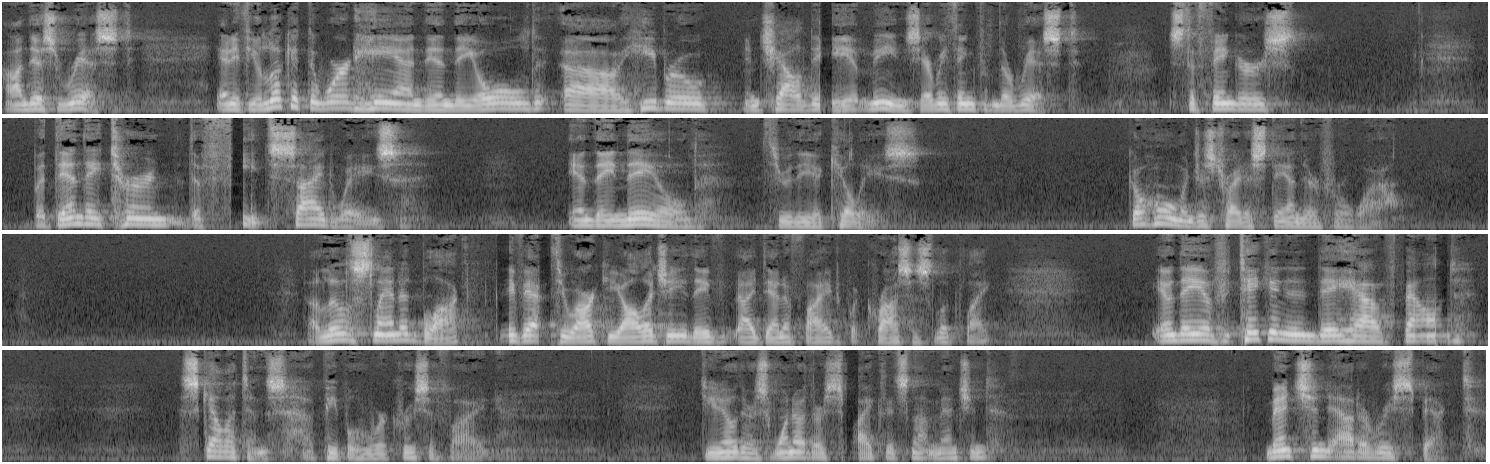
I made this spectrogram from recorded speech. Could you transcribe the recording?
on this wrist. And if you look at the word hand in the old uh, Hebrew and Chaldee, it means everything from the wrist. It's the fingers. But then they turned the feet sideways and they nailed through the Achilles. Go home and just try to stand there for a while. A little slanted block. They've, through archaeology, they've identified what crosses look like. And they have taken and they have found skeletons of people who were crucified. Do you know there's one other spike that's not mentioned? Mentioned out of respect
